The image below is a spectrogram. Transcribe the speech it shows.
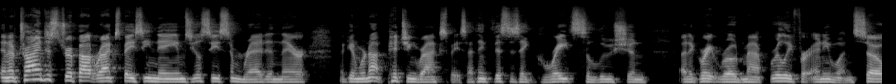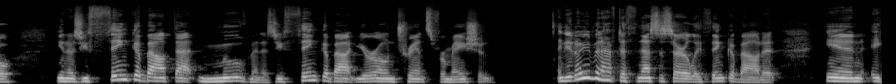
and I'm trying to strip out Rackspacey names. You'll see some red in there. Again, we're not pitching Rackspace. I think this is a great solution and a great roadmap really for anyone. So, you know, as you think about that movement, as you think about your own transformation, and you don't even have to necessarily think about it in a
